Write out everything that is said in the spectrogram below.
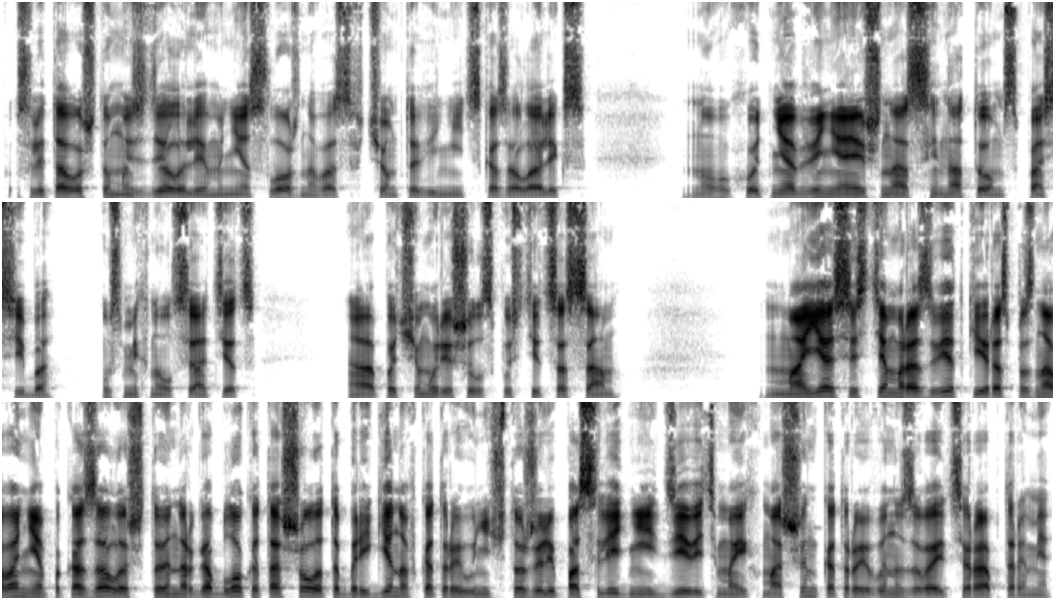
После того, что мы сделали, мне сложно вас в чем то винить, сказал Алекс. Ну, хоть не обвиняешь нас и на том спасибо, усмехнулся отец. А почему решил спуститься сам? Моя система разведки и распознавания показала, что энергоблок отошел от аборигенов, которые уничтожили последние девять моих машин, которые вы называете рапторами,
